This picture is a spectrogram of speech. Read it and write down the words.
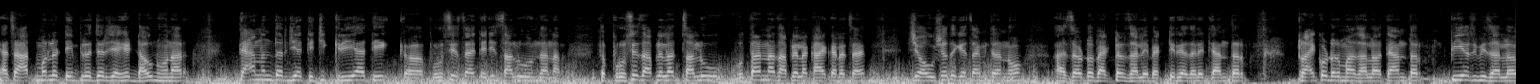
याचं आतमधलं टेम्परेचर जे आहे हे डाऊन होणार. त्यानंतर जी आहे त्याची क्रिया ती प्रोसेस आहे त्याची चालू होऊन जाणार. तर प्रोसेस आपल्याला चालू होतानाच आपल्याला काय करायचं आहे? जे औषधं घ्यायचं आहे मित्रांनो ॲझॉटो बॅक्टर झाले बॅक्टेरिया झाले त्यानंतर ट्रायकोडर्मा झालं त्यानंतर पी एच बी झालं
